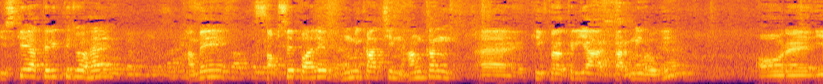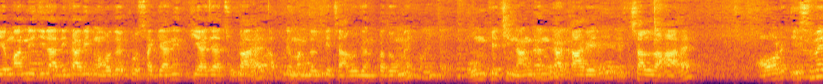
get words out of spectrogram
इसके अतिरिक्त जो है, हमें सबसे पहले भूमि का चिन्हांकन की प्रक्रिया करनी होगी, और ये माननीय जिलाधिकारी महोदय को संज्ञानित किया जा चुका है अपने मंडल के चारों जनपदों में। भूमि के चिन्हांकन का कार्य चल रहा है, और इसमें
